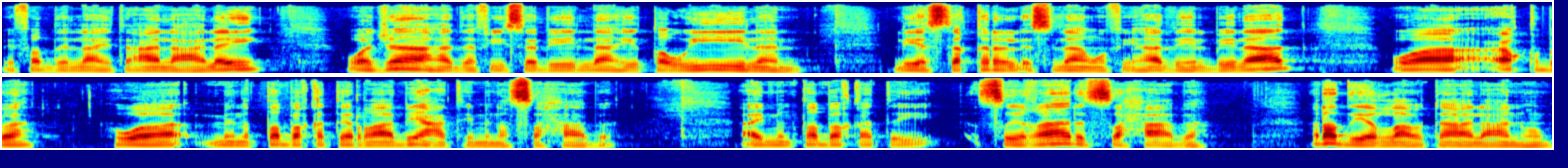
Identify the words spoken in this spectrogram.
بفضل الله تعالى عليه وجاهد في سبيل الله طويلا ليستقر الإسلام في هذه البلاد وعقبة هو من الطبقة الرابعة من الصحابة أي من طبقة صغار الصحابة رضي الله تعالى عنهم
